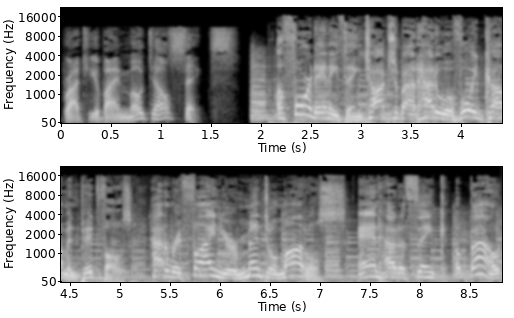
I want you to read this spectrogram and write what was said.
Brought to you by Motel 6. Afford Anything talks about how to avoid common pitfalls, how to refine your mental models, and how to think about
